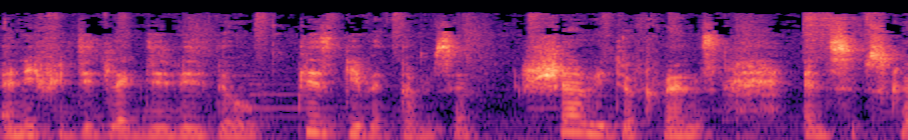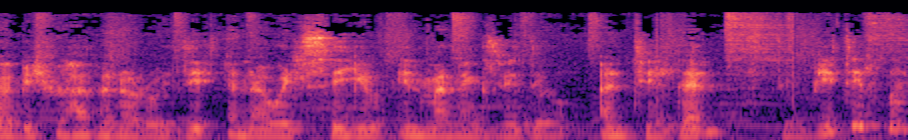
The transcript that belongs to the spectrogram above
And if you did like this video please give a thumbs up share with your friends and subscribe if you haven't already. And i will see you in my next video. Until then stay beautiful.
